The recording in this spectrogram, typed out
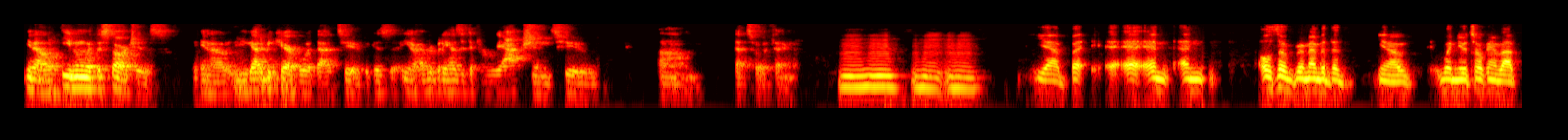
you know, even with the starches. You know, you got to be careful with that too, because you know everybody has a different reaction to um, that sort of thing. Mm-hmm, mm-hmm, mm-hmm. Yeah, but and and also remember that you know when you're talking about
